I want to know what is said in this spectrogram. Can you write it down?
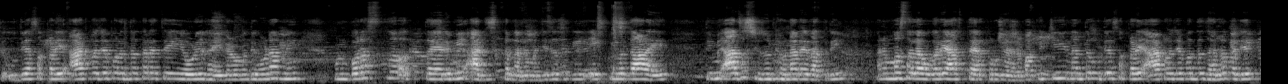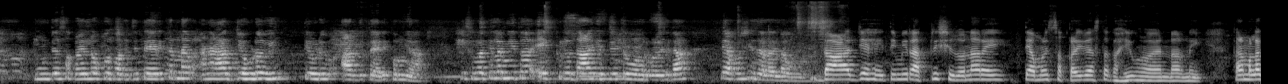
तर उद्या सकाळी आठ वाजेपर्यंत करायचं आहे एवढी घाईगडमध्ये होणार नाही. म्हणून बरंच तयारी मी आधीच करणार आहे. म्हणजे जसं की एक किलो डाळ आहे ती मी आजच शिजून ठेवणार आहे रात्री. आणि मसाला वगैरे आज तयार करून घेणार बाकीची नंतर उद्या सकाळी आठ वाजेपर्यंत झालं पाहिजे. म्हणून उद्या सकाळी लवकर बाकीची तयारी करणार. आणि आज जेवढं होईल तेवढी अर्धी तयारी करून घेणार. सुरुवातीला मी इथं एक किलो डाळ घेतली तर हरभऱ्याची डाळ. ते आपण शिजायला लावू डाळ जी आहे ती मी रात्री शिजवणार आहे. त्यामुळे सकाळी जास्त घाई होणार नाही. कारण मला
